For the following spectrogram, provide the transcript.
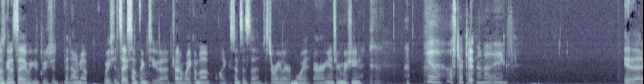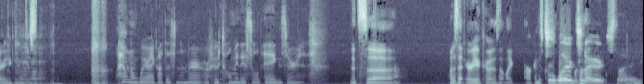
I was gonna say we could, we should it hung up. We should say something to uh, try to wake him up, like since it's uh, just a regular voice or answering machine. Yeah, I'll start talking about eggs. Either that, or you can just I don't know where I got this number or who told me they sold eggs or it's uh, what is that area code? Is that like Arkansas? It's a legs and eggs thing.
